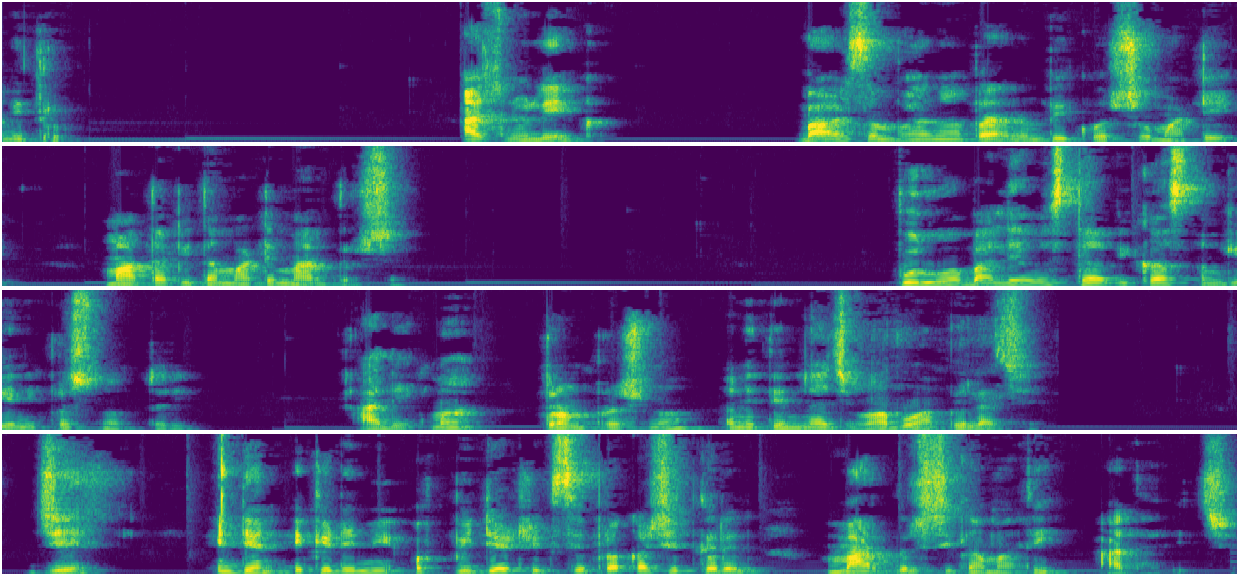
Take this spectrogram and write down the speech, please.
મિત્રો. આજનો લેખ બાળ સંભાળના પ્રારંભિક વર્ષો માટે માતા પિતા માટે માર્ગદર્શન. પૂર્વ બાલ્યાવસ્થા વિકાસ અંગેની પ્રશ્નોત્તરી. આ લેખમાં ત્રણ પ્રશ્નો અને તેમના જવાબો આપેલા છે. જે ઇન્ડિયન એકેડેમી ઓફ પીડિયાટ્રિક્સે પ્રકાશિત કરેલ માર્ગદર્શિકામાંથી આધારિત છે.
